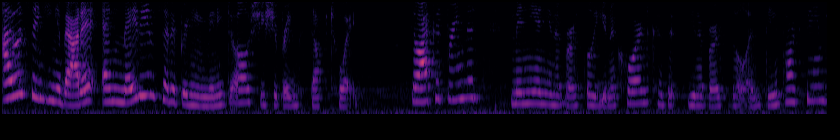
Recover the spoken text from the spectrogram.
I was thinking about it and maybe instead of bringing mini dolls, she should bring stuffed toys. So I could bring this Minion Universal Unicorn because it's Universal and theme park themed,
